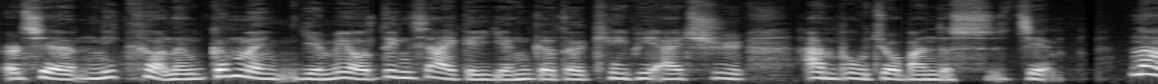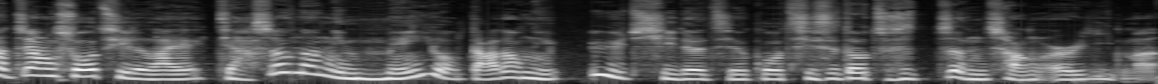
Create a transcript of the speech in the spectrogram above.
而且你可能根本也没有定下一个严格的 KPI 去按部就班的实践。那这样说起来，假设呢，你没有达到你预期的结果，其实都只是正常而已嘛。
